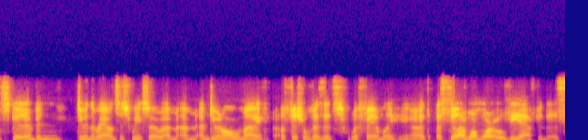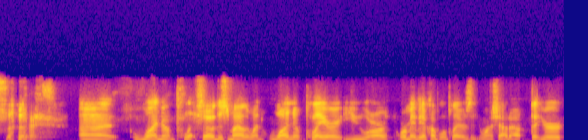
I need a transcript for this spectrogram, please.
It's good. I've been doing the rounds this week, so I'm I'm I'm doing all of my official visits with family. You know, I, I still have one more OV after this. uh, one play. So this is my other one. One player you are, or maybe a couple of players that you want to shout out that you're,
